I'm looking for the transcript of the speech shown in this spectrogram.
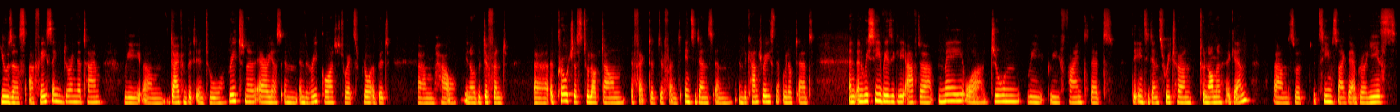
users are facing during that time we um, dive a bit into regional areas in, in the report to explore a bit um, how you know the different uh, approaches to lockdown affected different incidents in, in the countries that we looked at. And, and we see basically after May or June, we, we find that the incidents return to normal again. Um, so it, it seems like the employees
